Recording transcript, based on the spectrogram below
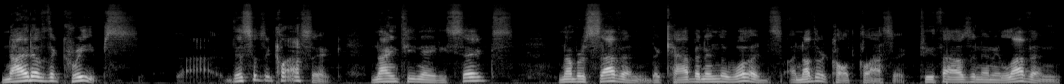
Night of the Creeps. This is a classic. 1986. Number seven, The Cabin in the Woods, another cult classic, 2011.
